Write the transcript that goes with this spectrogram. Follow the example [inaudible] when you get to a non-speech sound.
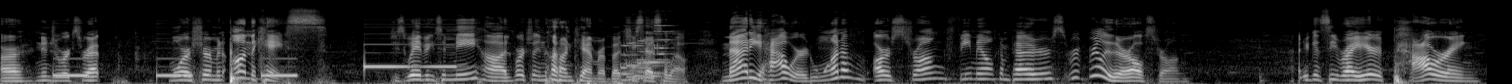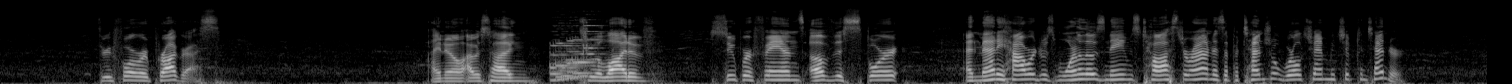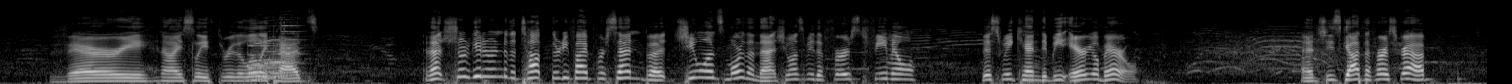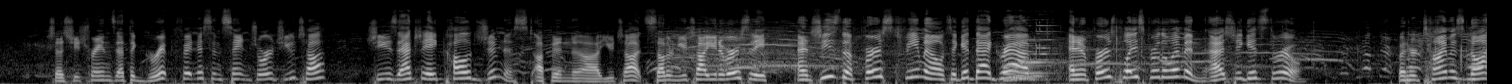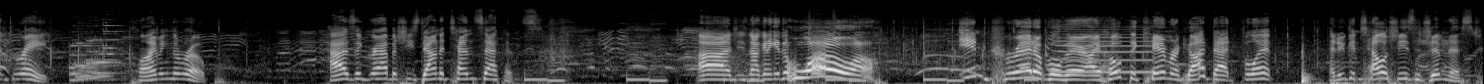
our NinjaWorks rep, Maura Sherman, on the case. She's waving to me, uh, unfortunately [laughs] not on camera, but she says hello. Mady Howard, one of our strong female competitors. R really, they're all strong. And you can see right here, powering through forward progress. I know I was talking to a lot of super fans of the sport, and Mady Howard was one of those names tossed around as a potential world championship contender. Very nicely through the lily pads. And that should get her into the top 35%, but she wants more than that. She wants to be the first female this weekend to beat Ariel Barrel. And she's got the first grab. Says she trains at the Grip Fitness in St. George, Utah. She is actually a college gymnast up in uh, Utah at Southern Utah University, and she's the first female to get that grab and in first place for the women as she gets through. But her time is not great. Climbing the rope. Has a grab, but she's down to 10 seconds. Uh, she's not going to get the. Whoa! Incredible there. I hope the camera got that flip. And you can tell she's a gymnast.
